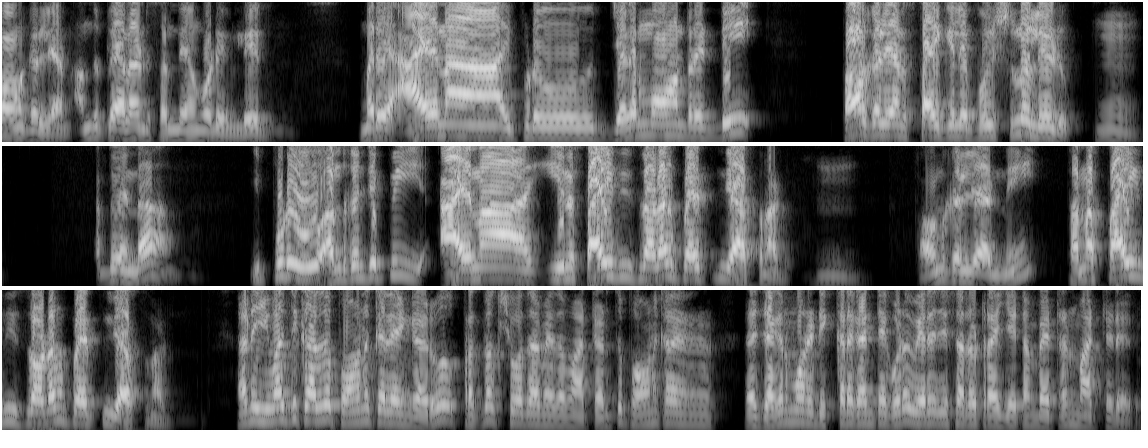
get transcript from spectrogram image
పవన్ కళ్యాణ్. అందుట్లో ఎలాంటి సందేహం కూడా ఏం లేదు. మరి ఆయన ఇప్పుడు జగన్మోహన్ రెడ్డి పవన్ కళ్యాణ్ స్థాయికి వెళ్ళే పొజిషన్లో లేడు. అర్థమైందా? ఇప్పుడు అందుకని చెప్పి ఆయన ఈయన స్థాయికి తీసుకురావడానికి ప్రయత్నం చేస్తున్నాడు. పవన్ కళ్యాణ్ని తన స్థాయికి తీసుకురావడానికి ప్రయత్నం చేస్తున్నాడు. అంటే ఈ మధ్య కాలంలో పవన్ కళ్యాణ్ గారు ప్రతిపక్ష హోదా మీద మాట్లాడుతూ పవన్ కళ్యాణ్ జగన్మోహన్ రెడ్డి ఇక్కడ కంటే కూడా వేరే దేశాల్లో ట్రై చేయడం బెటర్ అని మాట్లాడారు.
